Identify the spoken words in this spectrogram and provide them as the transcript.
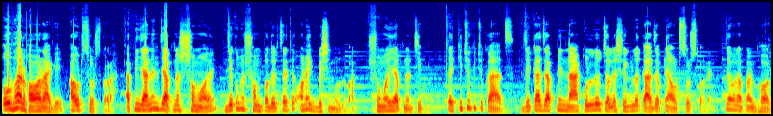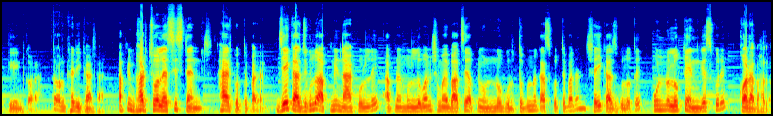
ওভার হওয়ার আগে আউটসোর্স করা। আপনি জানেন যে আপনার সময় যে কোনো সম্পদের চাইতে অনেক বেশি মূল্যবান। সময়ই আপনার জীবন। তাই কিছু কিছু কাজ। যে কাজ আপনি না করলেও চলে, সেগুলো কাজ আপনি আউটসোর্স করেন। যেমন আপনার ঘর ক্লিন করা, তরকারি কাটা। আপনি ভার্চুয়াল অ্যাসিস্ট্যান্ট হায়ার করতে পারেন। যে কাজগুলো আপনি না করলে আপনার মূল্যবান সময় বাঁচে, আপনি অন্য গুরুত্বপূর্ণ কাজ করতে পারেন, সেই কাজগুলোতে অন্য লোককে এনগেজ করে করা ভালো।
